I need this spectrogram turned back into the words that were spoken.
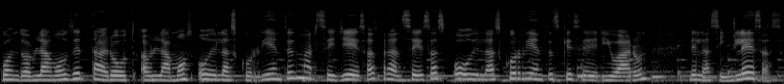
cuando hablamos de tarot, hablamos o de las corrientes marsellesas, francesas, o de las corrientes que se derivaron de las inglesas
